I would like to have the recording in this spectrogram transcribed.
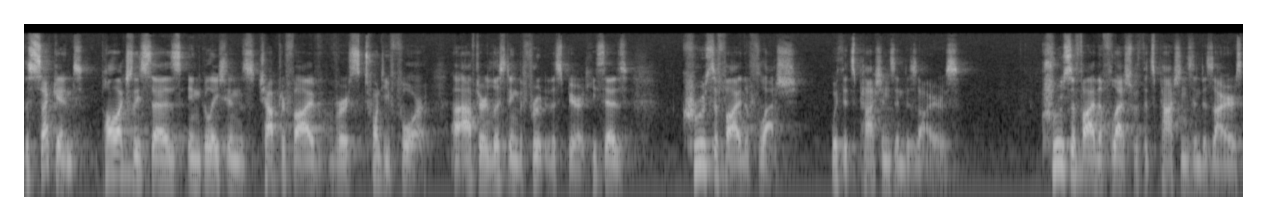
The second, Paul actually says in Galatians chapter 5, verse 24, uh, after listing the fruit of the Spirit, he says, Crucify the flesh with its passions and desires. Crucify the flesh with its passions and desires.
